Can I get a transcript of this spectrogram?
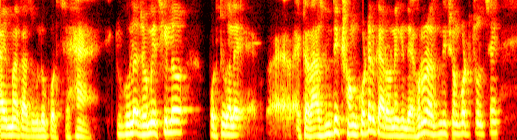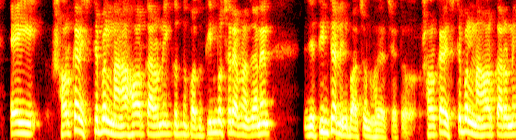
আইমা কাজগুলো করছে হ্যাঁ। একটু গুলা জমেছিল পর্তুগালে একটা রাজনৈতিক সংকটের কারণে কিন্তু এখনও রাজনৈতিক সংকট চলছে। এই সরকার স্টেবল না হওয়ার কারণে কিন্তু গত তিন বছরে আপনারা জানেন যে তিনটা নির্বাচন হয়েছে, তো সরকার স্টেবল না হওয়ার কারণে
